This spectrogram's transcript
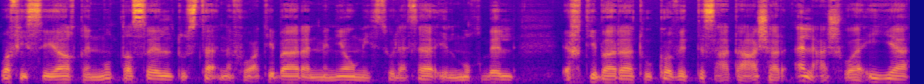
وفي سياق متصل تستأنف اعتبارا من يوم الثلاثاء المقبل اختبارات كوفيد 19 العشوائية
